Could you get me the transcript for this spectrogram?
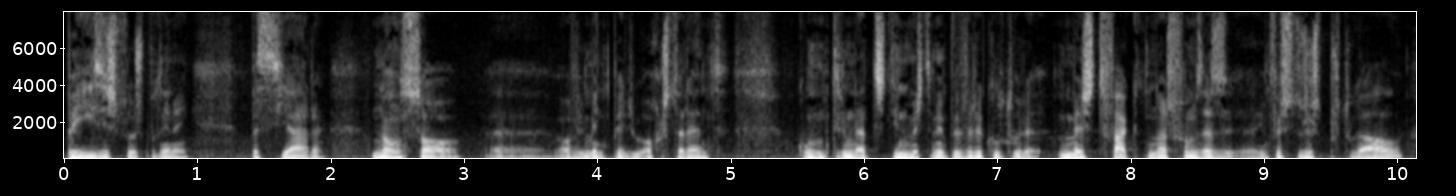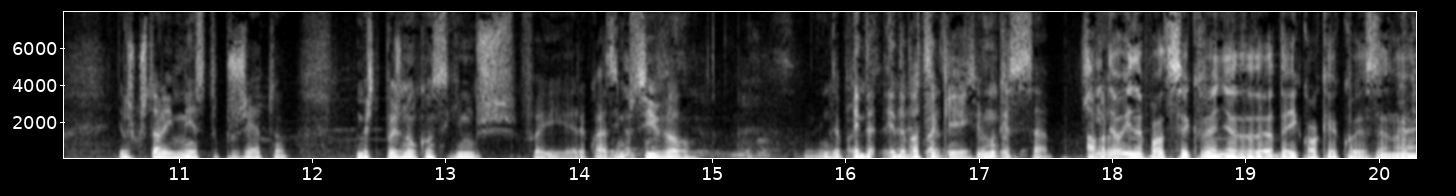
país, as pessoas poderem passear não só, eh, obviamente, para ir ao restaurante com um determinado destino, mas também para ver a cultura. Mas de facto, nós fomos às infraestruturas de Portugal, eles gostaram imenso do projeto, mas depois não conseguimos, foi, era quase impossível. Ainda, pode Ainda- ser, ainda era pode ser quase quê? impossível, Nunca se sabe. Ainda, ainda pode ser que venha da- daí qualquer coisa, não é?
